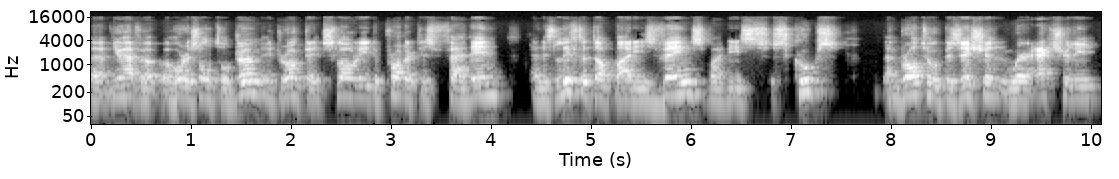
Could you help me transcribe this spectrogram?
Uh, you have a, a, horizontal drum, it rotates slowly, the product is fed in and is lifted up by these vanes, by these scoops, and brought to a position where actually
